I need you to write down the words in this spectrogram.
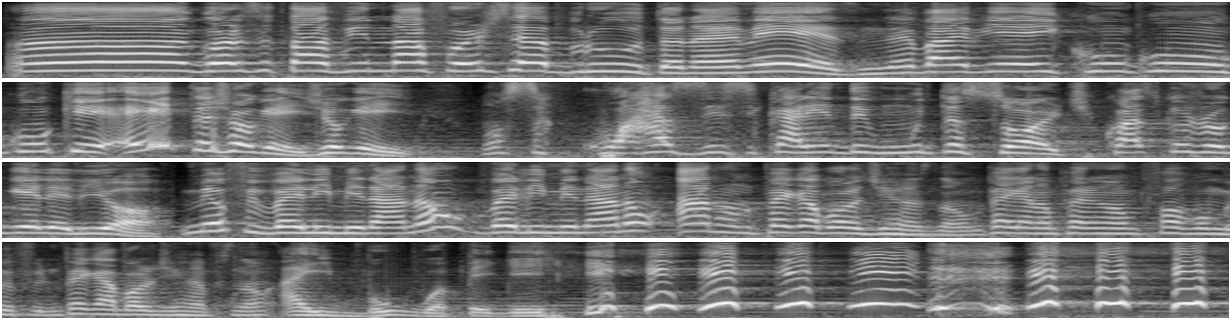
Ah, agora você tá vindo na força bruta, não é mesmo? Você vai vir aí com, com, com o quê? Eita, joguei, joguei. Nossa, quase esse carinha deu muita sorte. Quase que eu joguei ele ali, ó. Meu filho, vai eliminar não? Vai eliminar não? Ah, não, não pega a bola de Rams, não. Não pega não, pega não, por favor, meu filho. Não pega a bola de Rams, não. Aí, boa, peguei.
